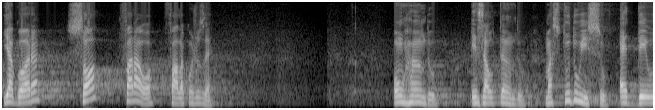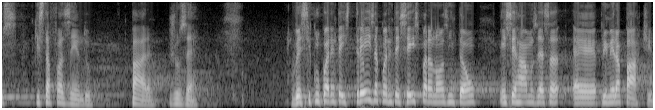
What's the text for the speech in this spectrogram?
e agora só Faraó fala com José. Honrando, exaltando, mas tudo isso é Deus que está fazendo para José. Versículo 43 a 46, para nós então encerrarmos essa é, primeira parte.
